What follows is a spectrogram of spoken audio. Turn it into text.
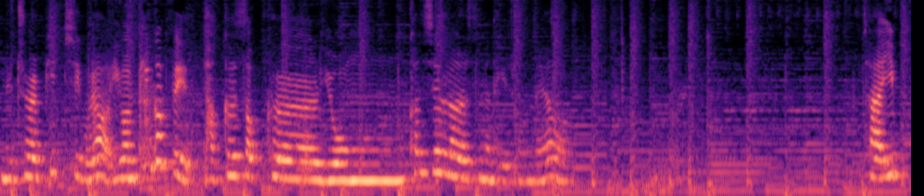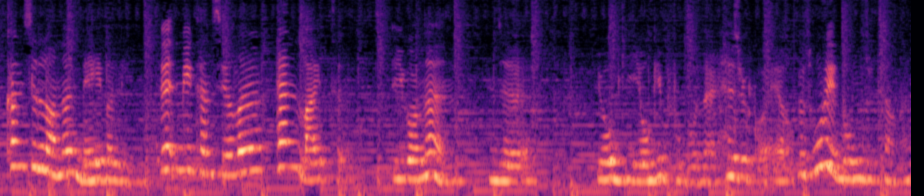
Neutral Peach고요. 이건 핑크빛 다크서클용 concealer를 쓰면 되게 좋은데요. 자, 이 concealer는 Fit Me Concealer Pen Light. 이거는 이제 여기 여기 부분을 해줄 거예요. 그 소리 너무 좋지 않아요?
